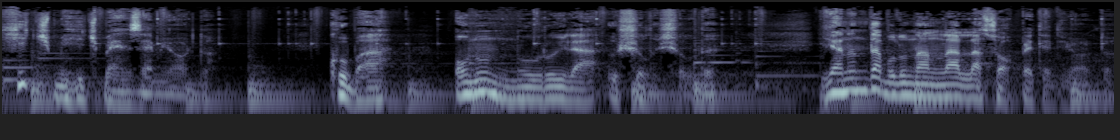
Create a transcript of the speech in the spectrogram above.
hiç mi hiç benzemiyordu. Kuba onun nuruyla ışıl ışıldı. Yanında bulunanlarla sohbet ediyordu.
